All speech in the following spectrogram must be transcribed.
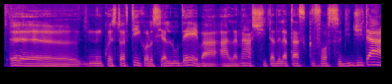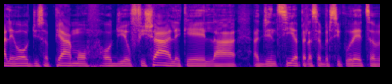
Eh, in questo articolo si alludeva alla nascita della task force digitale, oggi sappiamo, oggi è ufficiale che l'Agenzia per la cybersicurezza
